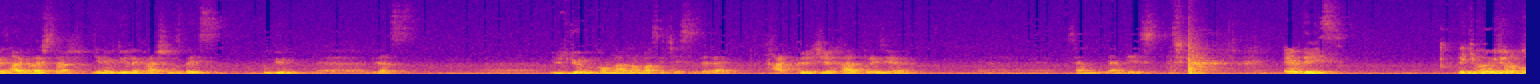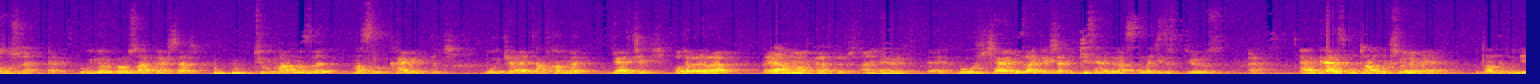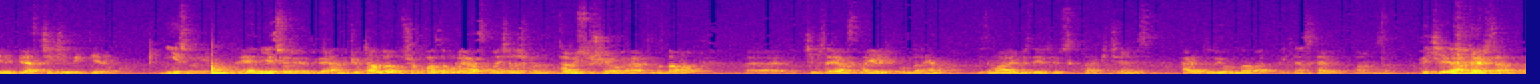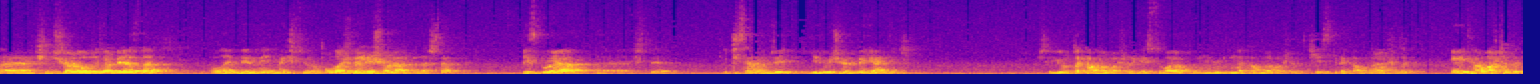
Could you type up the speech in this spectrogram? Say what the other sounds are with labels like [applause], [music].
Evet arkadaşlar, yeni video ile karşınızdayız. Bugün e, biraz e, üzgün konulardan bahsedeceğiz sizlere. Kalp kırıcı. Kalp kırıcı. E, sen neredeyiz? [laughs] Evdeyiz. Peki bu videonun konusu ne? evet, bu videonun konusu arkadaşlar, tüm paramızı nasıl kaybettik? Bu hikaye [laughs] tamamen gerçek olaylara dayanıyor. Dayanmaktadır. Aynen. Evet, evet. Bu hikayeyi biz arkadaşlar iki senedir aslında gizli tutuyoruz. Evet. Yani biraz utandık söylemeye. Utandık mı diyelim, biraz çekindik diyelim. Niye söyleyelim? Ve niye söylüyoruz bir de yani kötü anlarımızı çok fazla buraya yansıtmaya çalışmıyoruz. Tabii bir sürü şey oluyor hayatımızda ama e, kimseye yansıtmaya gerek yok bunları. Hem bizim ailemiz de yazıyor, sıkı takipçilerimiz. Her videoda yorumlar var. Peki nasıl kaybettik paramızı? Peki arkadaşlar, e, şimdi şöyle oluyor. Ben biraz da olayın derine inmek istiyorum. Olayın derine şöyle arkadaşlar. Biz buraya e, işte iki sene önce 23 Eylül'e geldik. İşte yurtta kalmaya başladık. Estüvay Okulu'nun yurdunda kalmaya başladık. Çeski'de kalmaya başladık. Eğitime başladık.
